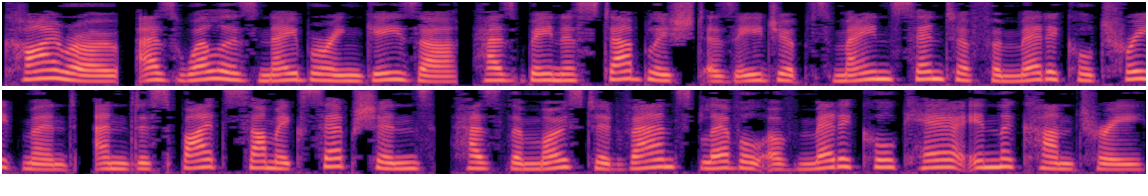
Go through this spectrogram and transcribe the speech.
Cairo, as well as neighboring Giza, has been established as Egypt's main center for medical treatment, and despite some exceptions, has the most advanced level of medical care in the country.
